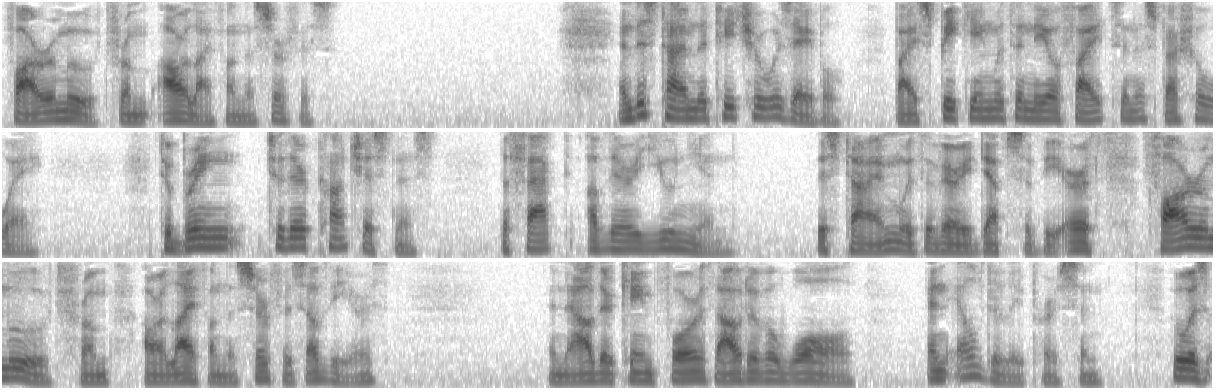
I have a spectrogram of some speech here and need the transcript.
far removed from our life on the surface. And this time the teacher was able, by speaking with the neophytes in a special way, to bring to their consciousness the fact of their union, this time with the very depths of the earth, far removed from our life on the surface of the earth. And now there came forth out of a wall an elderly person, who was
